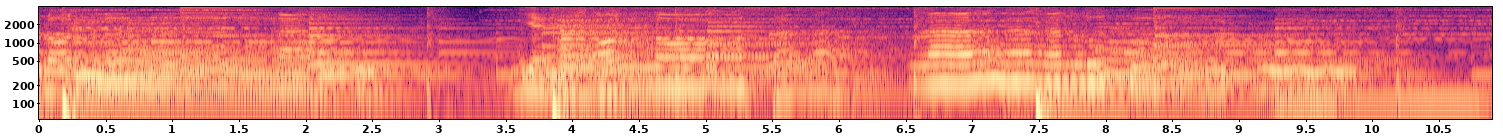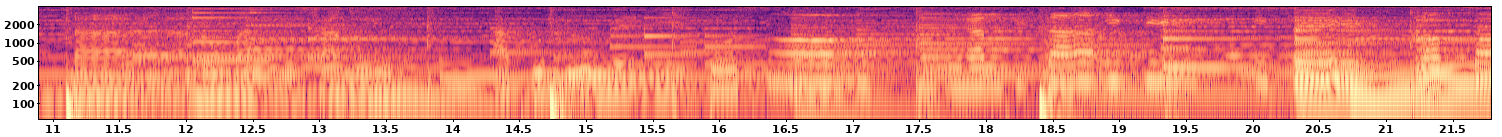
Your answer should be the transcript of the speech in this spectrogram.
Ngapuron aku yen ana salah lan luputku tarumangsani aku duweni dosa nganti saiki isih rasa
